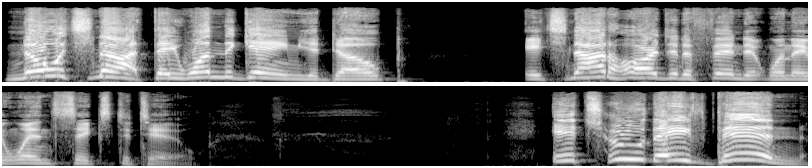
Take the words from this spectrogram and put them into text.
No, it's not. They won the game, you dope. It's not hard to defend it when they win 6 to 2. It's who they've been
